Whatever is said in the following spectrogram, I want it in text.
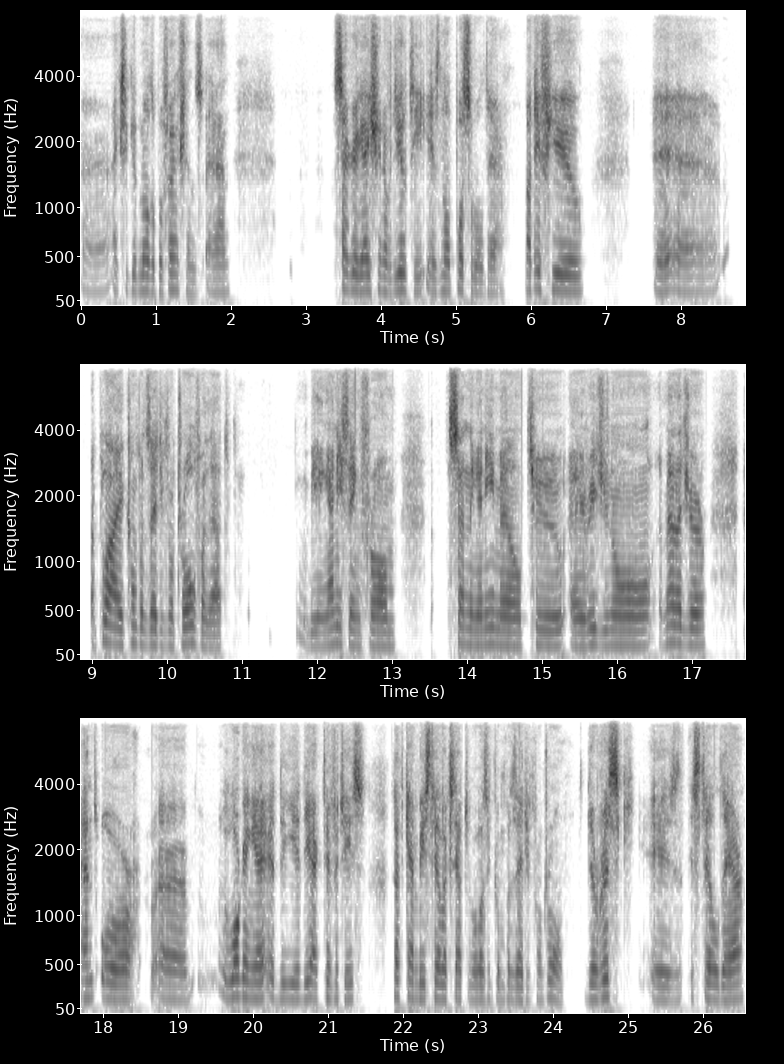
uh, uh, execute multiple functions, and segregation of duty is not possible there. But if you uh, apply compensating control for that, being anything from sending an email to a regional manager and or uh, logging the, the activities, that can be still acceptable as a compensating control. The risk is, is still there,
